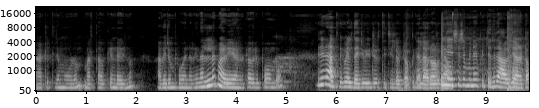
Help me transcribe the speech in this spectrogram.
നാട്ടിത്തിരി മോളും ഭർത്താവൊക്കെ ഉണ്ടായിരുന്നു. അവരും പോകാൻ ഇറങ്ങി നല്ല മഴയാണ് കേട്ടോ. അവർ പോകുമ്പോൾ പിന്നെ രാത്രിക്ക് വലുതായിട്ട് വീഡിയോ എടുത്തിട്ടില്ല കേട്ടോ. പിന്നെ എല്ലാവരും ഉറങ്ങി. ശേഷം പിന്നെ പിറ്റേന്ന് രാവിലെയാണ് കേട്ടോ.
